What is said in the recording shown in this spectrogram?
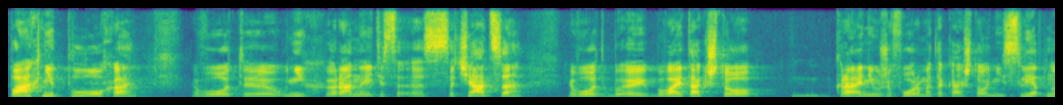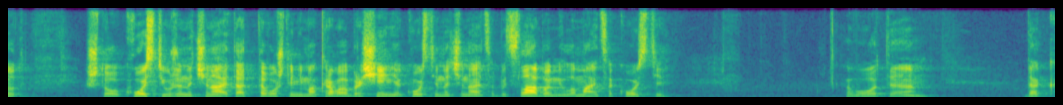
пахнет плохо, вот, э, у них раны эти э, сочатся, вот, э, бывает так, что крайне уже форма такая, что они слепнут, что кости уже начинают от того, что нема кровообращения, кости начинаются быть слабыми, ломаются кости. Вот. Так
